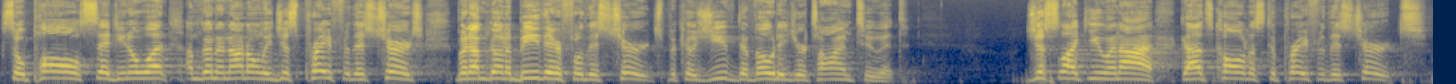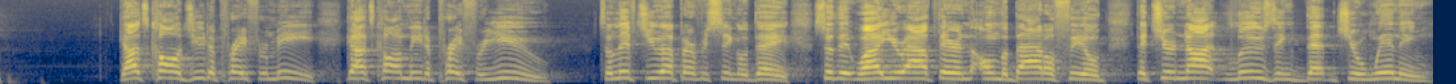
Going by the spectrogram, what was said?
So Paul said, You know what? I'm going to not only just pray for this church, but I'm going to be there for this church because you've devoted your time to it. Just like you and I, God's called us to pray for this church. God's called you to pray for me. God's called me to pray for you, to lift you up every single day, so that while you're out there on the battlefield, that you're not losing, that you're winning.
